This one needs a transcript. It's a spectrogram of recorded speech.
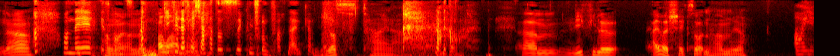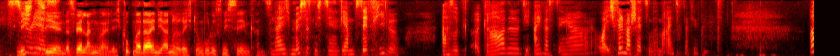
Na, Oh nee, jetzt fang mal kommt's. an, ne? Fangen Wie wir viele an. Fächer hat das Kühlschrankfach? Nein, kann. Justina. Ja, bitte. Ähm, wie viele Eiweißshake-Sorten haben wir? Oh, je, Nicht zählen, das wäre langweilig. Guck mal da in die andere Richtung, wo du es nicht sehen kannst. Nein, ich möchte es nicht sehen. Wir haben sehr viele. Also äh, gerade die Eiweißdinger. Oh, ich will mal schätzen. Warte mal, eins, zwei, vier, fünf. Ah,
